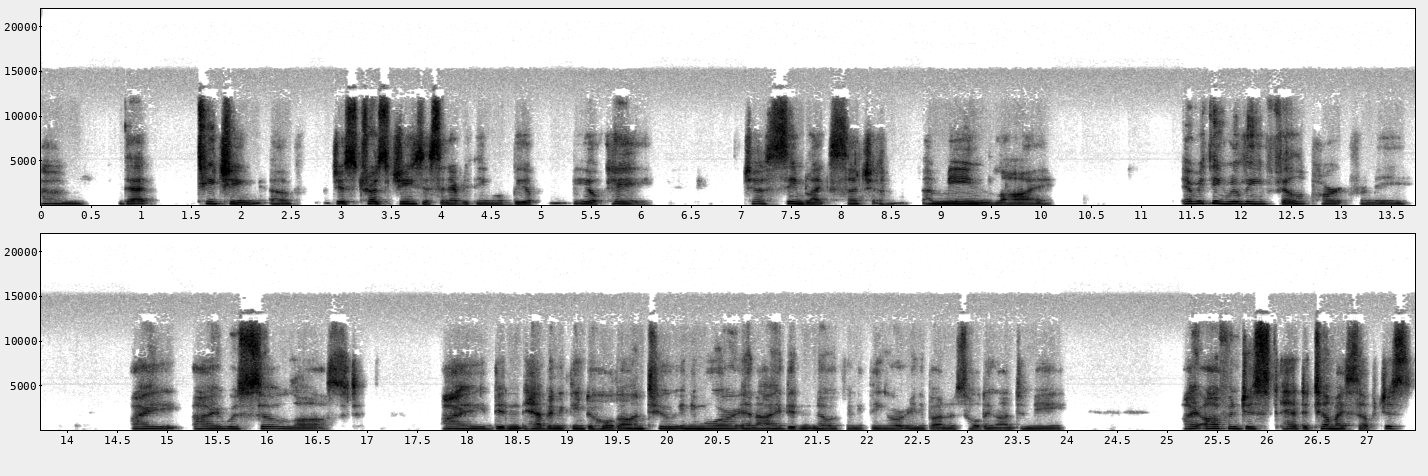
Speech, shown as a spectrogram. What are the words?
Um, that teaching of just trust Jesus and everything will be, be okay just seemed like such a, a mean lie. Everything really fell apart for me. I, I was so lost. I didn't have anything to hold on to anymore, and I didn't know if anything or anyone was holding on to me. I often just had to tell myself, just,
